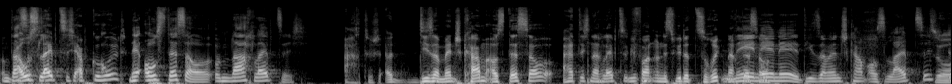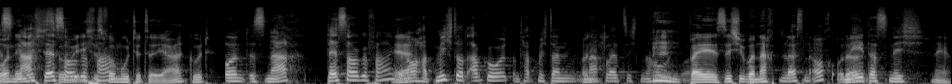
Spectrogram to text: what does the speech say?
und das aus ist, Leipzig abgeholt? Ne, aus Dessau und nach Leipzig. Ach du Sch äh, Dieser Mensch kam aus Dessau, hat dich nach Leipzig gefahren und ist wieder zurück nach nee, Dessau. Nee, nee, nee, dieser Mensch kam aus Leipzig, so, ist nach Dessau so, wie gefahren. ich es vermutete, ja, gut. Und ist nach Dessau gefahren, ja. genau, hat mich dort abgeholt und hat mich dann und nach Leipzig nach Hause gebracht. Bei sich übernachten lassen auch, oder? Nee, das nicht. Nee.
